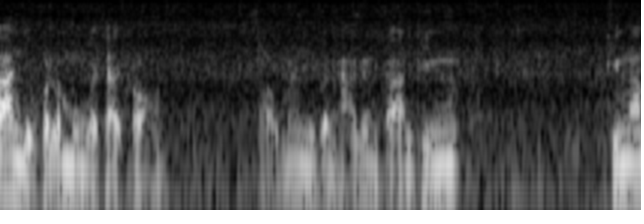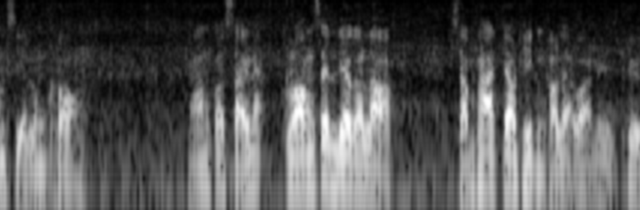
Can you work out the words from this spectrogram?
บ้านอยู่คนละมุมกับชายคลองเขาไม่มีปัญหาเรื่องการทิ้งทิ้งน้ำเสียลงคลอง น้ำเขาใสนะคลองเส้นเดียวกับเราสัมภาษณ์เจ้าถิ่นเขาแล้วว่านี่คือ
